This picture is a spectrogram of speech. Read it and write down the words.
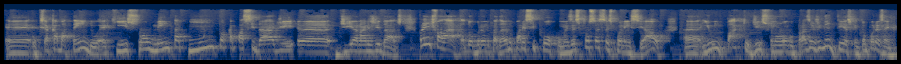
é, o que se acaba tendo é que isso aumenta muito a capacidade uh, de análise de dados. Para a gente falar, está ah, dobrando cada ano, parece pouco, mas esse processo é exponencial uh, e o impacto disso no longo prazo é gigantesco. Então, por exemplo,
